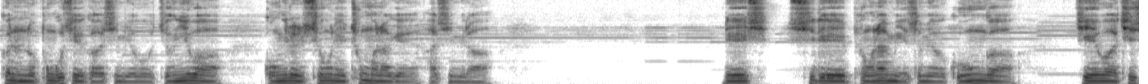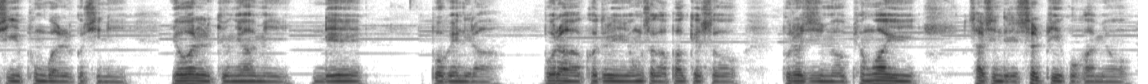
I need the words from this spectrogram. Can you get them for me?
그는 높은 곳에 가시며 정의와 공의를 시온에 충만하게 하심이라. 내 시- 시대에 평안함이 있으며 구원과 지혜와 지식이 풍부할 것이니 여호와를 경외함이 내 법이니라. 보라 그들의 용사가 밖에서 부러지며 평화의 자신들이 슬피 곡하며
